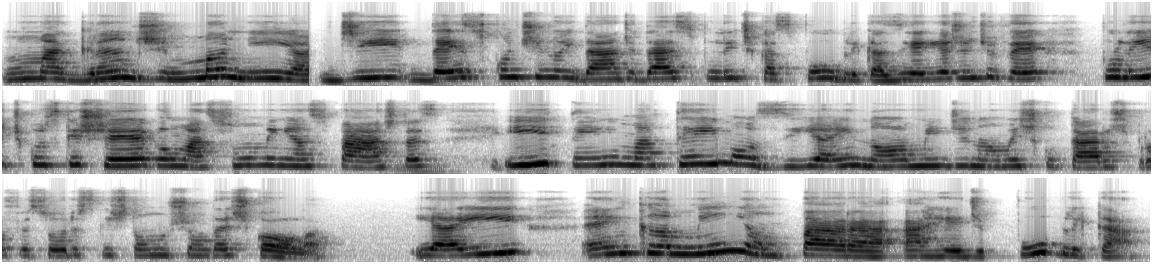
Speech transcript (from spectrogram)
uma grande mania de descontinuidade das políticas públicas. E aí a gente vê políticos que chegam, assumem as pastas e tem uma teimosia enorme de não escutar os professores que estão no chão da escola. E aí é, encaminham para a rede pública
